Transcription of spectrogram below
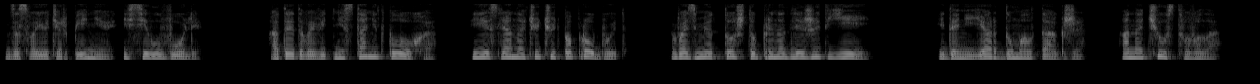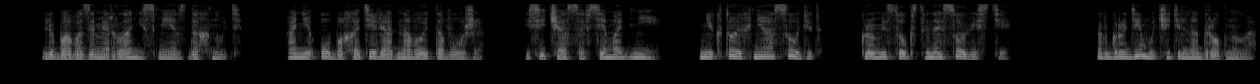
за свое терпение и силу воли. От этого ведь не станет плохо, если она чуть-чуть попробует, возьмет то, что принадлежит ей. И Данияр думал так же. Она чувствовала. Любава замерла, не смея вздохнуть. Они оба хотели одного и того же. И сейчас совсем одни. Никто их не осудит, кроме собственной совести. В груди мучительно дрогнуло,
